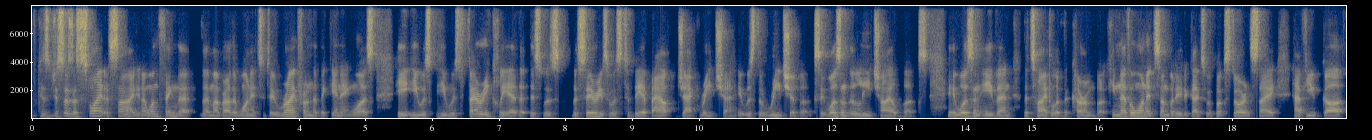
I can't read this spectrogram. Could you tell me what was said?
because just as a slight aside, you know, one thing that, that my brother wanted to do right from the beginning was he he was he was very clear that this was the series was to be about Jack Reacher. It was the Reacher books. It wasn't the Lee Child books. It wasn't even the title of the current book. He never wanted somebody to go to a bookstore and say, "Have you got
